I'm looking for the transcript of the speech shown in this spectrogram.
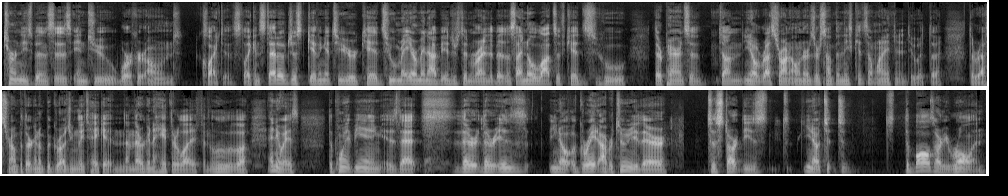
turn these businesses into worker owned collectives. Like instead of just giving it to your kids who may or may not be interested in running the business. I know lots of kids who their parents have done, you know, restaurant owners or something. These kids don't want anything to do with the, the restaurant, but they're going to begrudgingly take it and then they're going to hate their life and blah, blah, blah. Anyways, the point being is that there there is, you know, a great opportunity there to start these, you know, to, to the ball's already rolling.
